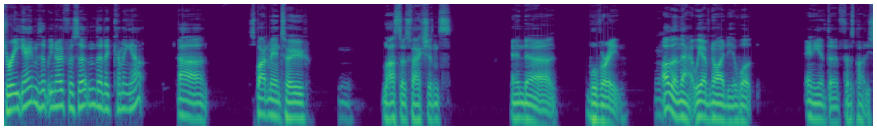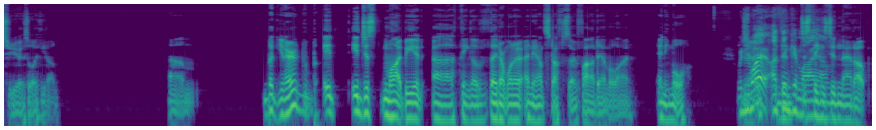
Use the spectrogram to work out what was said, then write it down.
three games that we know for certain that are coming out. Uh, Spider-Man 2, Mm. Last of Us Factions, and uh, Wolverine. Mm. Other than that, we have no idea what any of the first-party studios are working on. Um, but you know, it it just might be a uh, thing of they don't want to announce stuff so far down the line anymore. Which is know, why I the- think in just my things um, didn't add up.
